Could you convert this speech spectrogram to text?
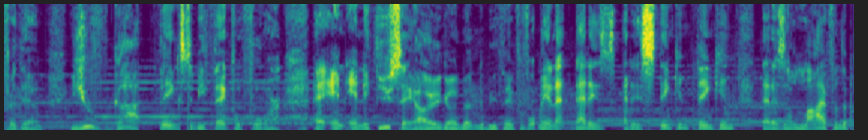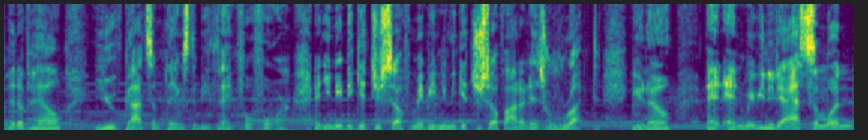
for them. You've got things to be thankful for. And, and, and if you say, I ain't got nothing to be thankful for, man, that, that is that is stinking thinking. That is a lie from the pit of hell. You've got some things to be thankful for. And you need to get yourself, maybe you need to get yourself out of this rut, you know? And and maybe you need to ask someone,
